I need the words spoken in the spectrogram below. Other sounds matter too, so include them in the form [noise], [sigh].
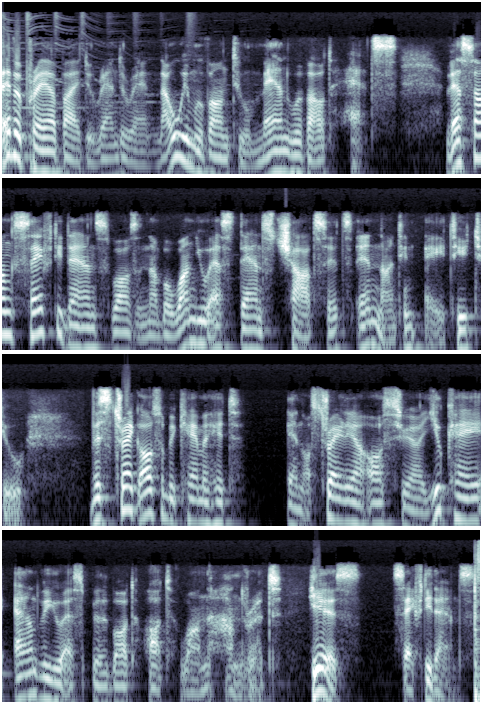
Save a Prayer by Duran Duran. Now we move on to Man Without Hats. Their song Safety Dance was a number one US dance chart hit in 1982. This track also became a hit in Australia, Austria, UK, and the US Billboard Hot 100. Here is Safety Dance.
